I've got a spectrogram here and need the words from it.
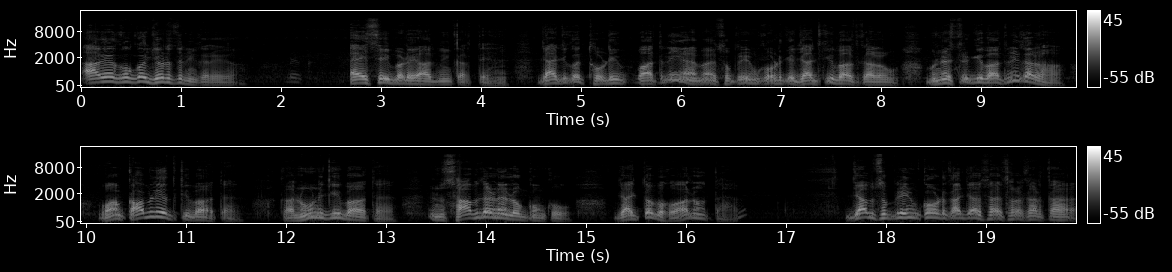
आगे को कोई ज़रूरत नहीं करेगा। ऐसे ही बड़े आदमी करते हैं। जज को थोड़ी बात नहीं है मैं सुप्रीम कोर्ट के जज की बात कर रहा हूँ। मिनिस्टर की बात नहीं कर रहा। वहाँ काबिलियत की बात है कानून की बात है इंसाफ देने लोगों को। जज तो भगवान होता है। जब सुप्रीम कोर्ट का जज फैसला करता है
